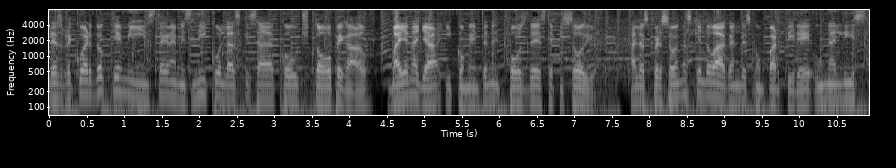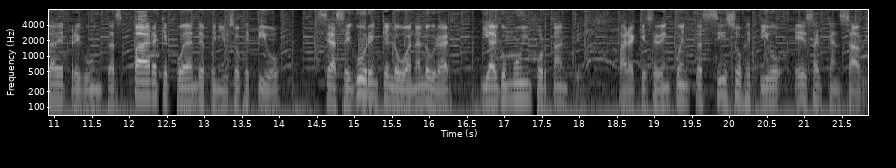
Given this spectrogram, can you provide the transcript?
Les recuerdo que mi Instagram es Nicolás Quesada Coach todo pegado. Vayan allá y comenten el post de este episodio. A las personas que lo hagan les compartiré una lista de preguntas para que puedan definir su objetivo, se aseguren que lo van a lograr y algo muy importante, para que se den cuenta si su objetivo es alcanzable.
